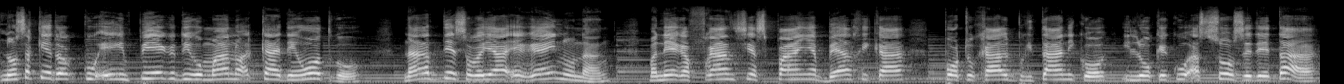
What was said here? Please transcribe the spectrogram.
no se quedó con el imperio de romano acá de otro, na desarrollar el reino nan, manera Francia, España, Bélgica, Portugal, Británico e lo que a sociedade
